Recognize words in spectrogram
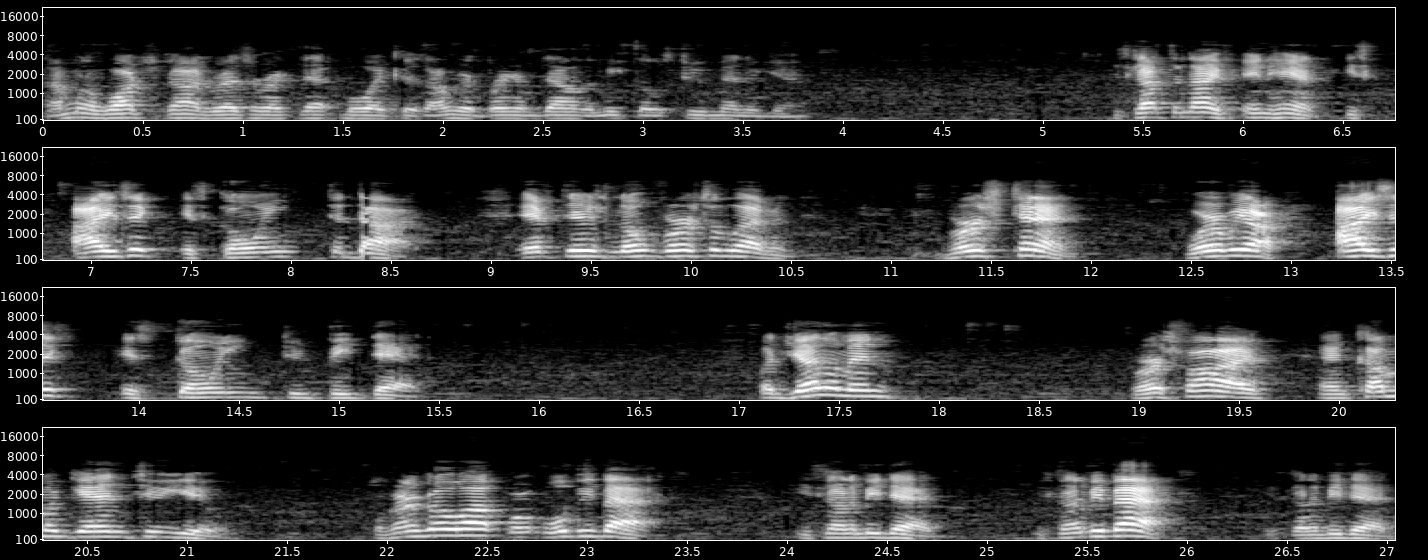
I'm going to watch God resurrect that boy because I'm going to bring him down to meet those two men again. He's got the knife in hand. He's Isaac is going to die. If there's no verse 11, verse 10, where we are, Isaac is going to be dead. But gentlemen, verse 5, and come again to you. We're going to go up. We'll be back. He's going to be dead. He's going to be back. He's going to be dead.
